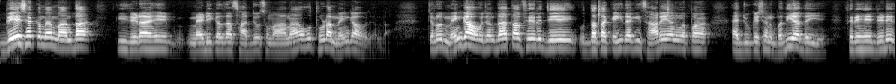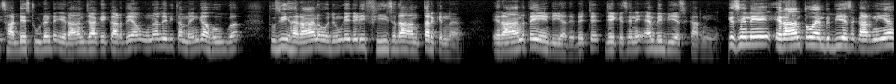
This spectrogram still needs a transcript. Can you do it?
ਬੇਸ਼ੱਕ ਮੈਂ ਮੰਨਦਾ ਕਿ ਜਿਹੜਾ ਇਹ ਮੈਡੀਕਲ ਦਾ ਸਾਜੋ ਸਮਾਨ ਆ, ਉਹ ਥੋੜਾ ਮਹਿੰਗਾ ਹੋ ਜਾਂਦਾ। ਚਲੋ ਮਹਿੰਗਾ ਹੋ ਜਾਂਦਾ ਤਾਂ ਫਿਰ ਜੇ ਉਦਾਂ ਤਾਂ ਕਹੀਦਾ ਕਿ ਸਾਰਿਆਂ ਨੂੰ ਆਪਾਂ ਐਜੂਕੇਸ਼ਨ ਵਧੀਆ ਦਈਏ ਫਿਰ ਇਹ ਜਿਹੜੇ ਸਾਡੇ ਸਟੂਡੈਂਟ ਈਰਾਨ ਜਾ ਕੇ ਕਰਦੇ ਆ, ਉਹਨਾਂ ਲਈ ਵੀ ਤਾਂ ਮਹਿੰਗਾ ਹੋਊਗਾ। ਤੁਸੀਂ ਹੈਰਾਨ ਹੋ ਜਾਓਗੇ ਜਿਹੜੀ ਫੀਸ ਦਾ ਅੰਤਰ ਕਿੰਨਾ ਹੈ। ਈਰਾਨ ਤੇ ਇੰਡੀਆ ਦੇ ਵਿੱਚ ਜੇ ਕਿਸੇ ਨੇ ਐਮਬੀਬੀਐਸ ਕਰਨੀ ਹੈ। ਕਿਸੇ ਨੇ ਈਰਾਨ ਤੋਂ ਐਮਬੀਬੀਐਸ ਕਰਨੀ ਆ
